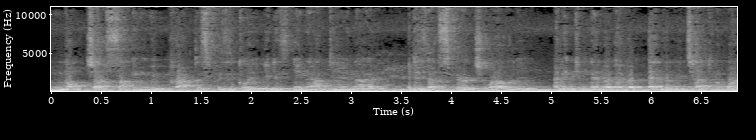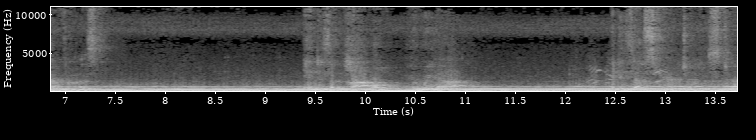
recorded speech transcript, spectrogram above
not just something we practice physically, it is in our DNA, it is our spirituality, and it can never, ever, ever be taken away from us. It is a part of who we are. It is our spiritual history.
